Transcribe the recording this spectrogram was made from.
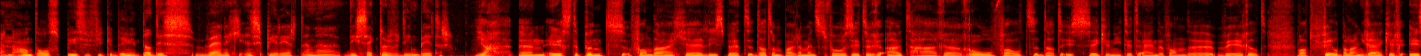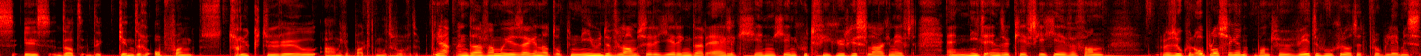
een aantal specifieke dingen. Dat is weinig geïnspireerd en uh, die sector verdient beter. Ja, een eerste punt vandaag, eh, Lisbeth, dat een parlementsvoorzitter uit haar eh, rol valt, dat is zeker niet het einde van de wereld. Wat veel belangrijker is, is dat de kinderopvang structureel aangepakt moet worden. Ja, en daarvan moet je zeggen dat opnieuw de Vlaamse regering daar eigenlijk geen, geen goed figuur geslagen heeft en niet de indruk heeft gegeven van we zoeken oplossingen, want we weten hoe groot het probleem is.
